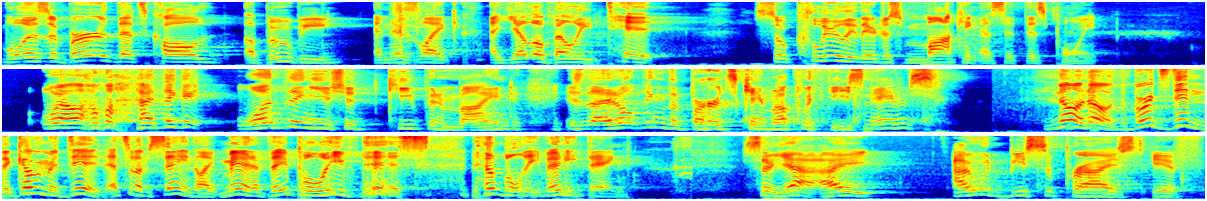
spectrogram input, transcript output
Well, there's a bird that's called a booby, and there's like a yellow-bellied tit. So clearly, they're just mocking us at this point. Well, I think it, one thing you should keep in mind is that I don't think the birds came up with these names. No, no, the birds didn't. The government did. That's what I'm saying. Like, man, if they believe this, they'll believe anything. So yeah, I I would be surprised if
